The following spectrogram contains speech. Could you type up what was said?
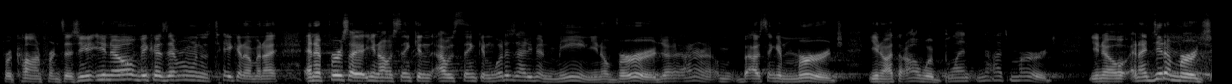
for conferences, you, you know, because everyone is taking them. And I, and at first I, you know, I was thinking, I was thinking, what does that even mean? You know, verge. I, I don't know. But I was thinking merge. You know, I thought, oh, we're blend. No, that's merge. You know, and I did a merge.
